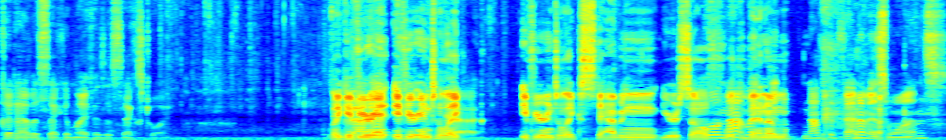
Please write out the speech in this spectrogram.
could have a second life as a sex toy. like if about you're it. if you're into like Yeah. if you're into like stabbing yourself Well, with not venom. like the, not the venomous ones.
